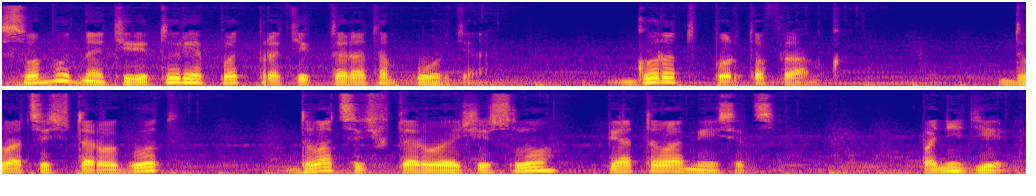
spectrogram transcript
Свободная территория под протекторатом ордена. Город Порто-Франко. 22 год, 22 число 5 месяца. Понедельник.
